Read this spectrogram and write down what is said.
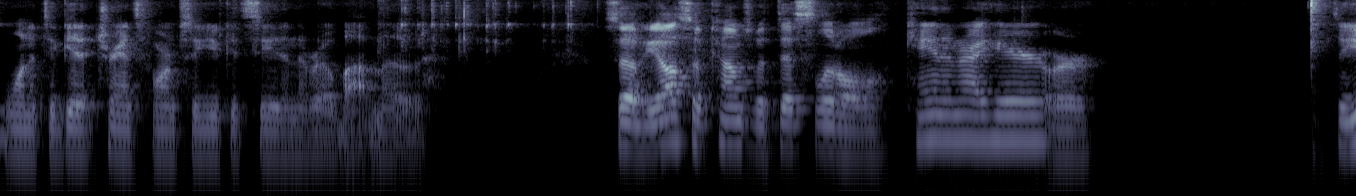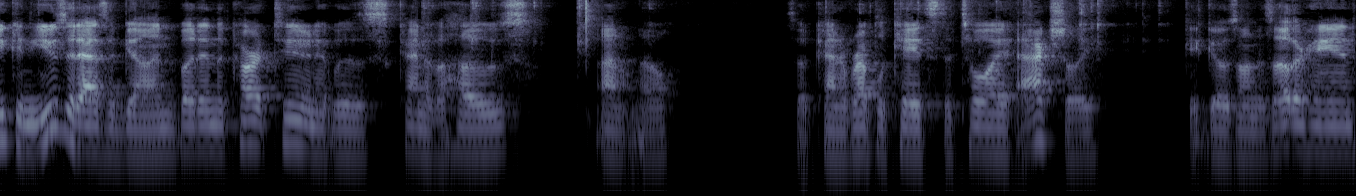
wanted to get it transformed so you could see it in the robot mode. So he also comes with this little cannon right here, or so you can use it as a gun, but in the cartoon it was kind of a hose. I don't know. So it kind of replicates the toy. Actually, it goes on his other hand.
